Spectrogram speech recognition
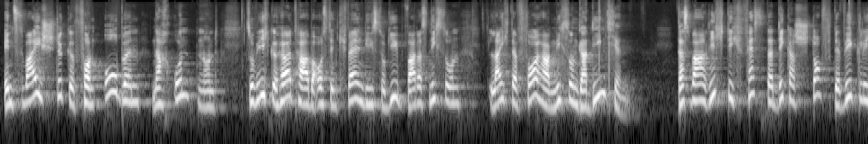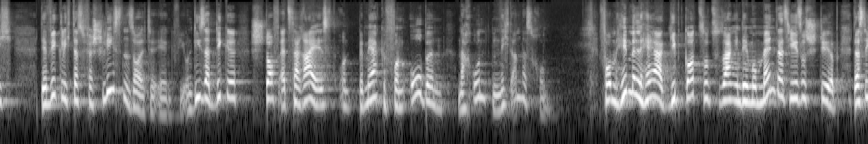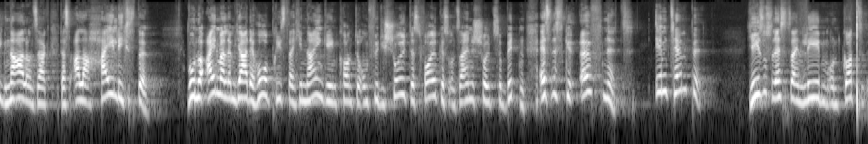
in zwei Stücke von oben nach unten. Und so wie ich gehört habe aus den Quellen, die es so gibt, war das nicht so ein leichter Vorhang, nicht so ein Gardinchen. Das war richtig fester, dicker Stoff, der wirklich, der wirklich das verschließen sollte irgendwie. Und dieser dicke Stoff, er zerreißt und bemerke von oben nach unten, nicht andersrum. Vom Himmel her gibt Gott sozusagen in dem Moment, als Jesus stirbt, das Signal und sagt, das Allerheiligste, wo nur einmal im Jahr der Hohepriester hineingehen konnte, um für die Schuld des Volkes und seine Schuld zu bitten. Es ist geöffnet im Tempel. Jesus lässt sein Leben und Gott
